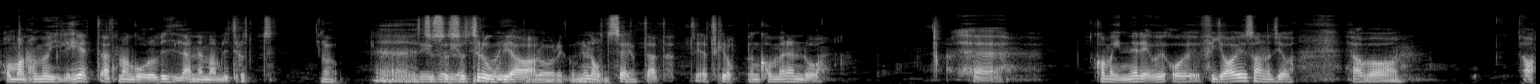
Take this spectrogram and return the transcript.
om man har möjlighet att man går och vilar när man blir trött. ja. Eh, så, så, så tror jag något sätt att, att, att kroppen kommer ändå eh, komma in i det. Och, och, för jag är ju sån att jag, jag var Ja,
